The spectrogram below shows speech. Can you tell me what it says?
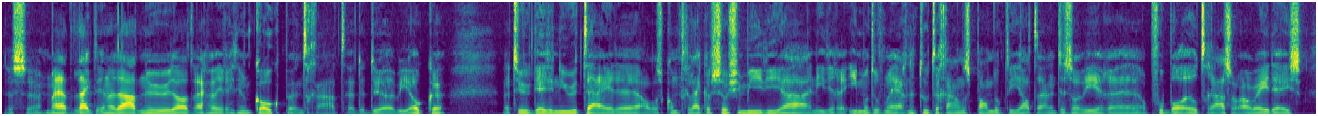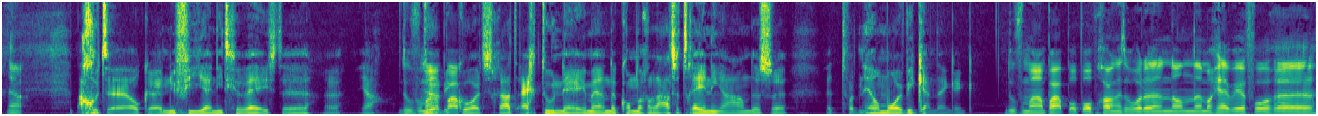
Dus, eh, maar het lijkt inderdaad nu dat het echt wel richting een kookpunt gaat, eh, de derby. Ook eh, natuurlijk deze nieuwe tijden, alles komt gelijk op social media. En iedere, iemand hoeft maar ergens naartoe te gaan, een spandoek te jatten. En het is alweer eh, op voetbal ultra's of away days. Ja. Maar goed, eh, ook eh, nu vier jaar niet geweest. eh eh, ja, Doe voor maar een derby paar- koorts gaat echt toenemen. En er komt nog een laatste training aan. Dus eh, het wordt een heel mooi weekend, denk ik. Doe voor maar een paar pop opgehangen te worden en dan eh, mag jij weer voor, eh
